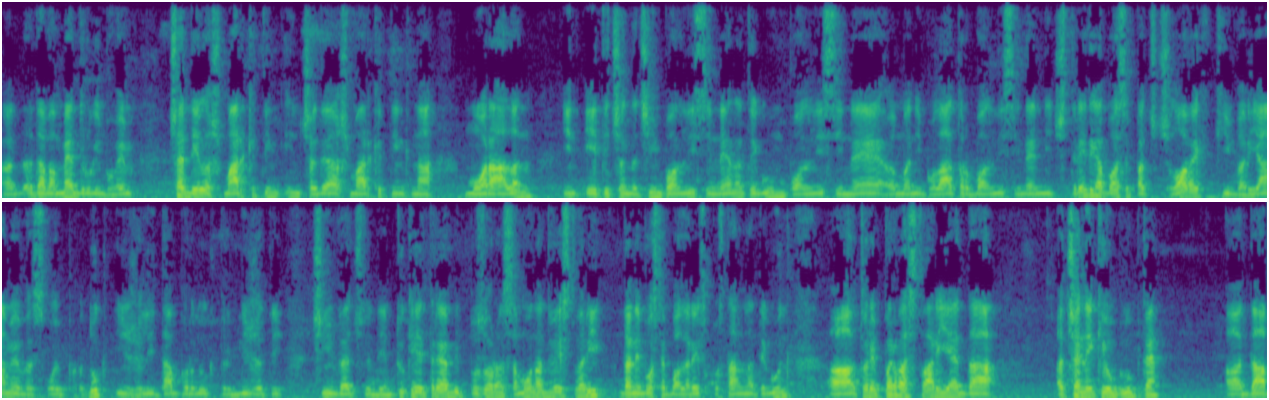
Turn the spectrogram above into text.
uh, da vam med drugim povem, če delaš marketing in če delaš marketing na moralen, in etičen način, pol nisi ne na tegum, pol nisi ne eh, manipulator, pol nisi ne nič tretjega, pa si pač človek, ki verjame v svoj produkt in želi ta produkt približati čim več ljudem. Tukaj je treba biti pozoren samo na dve stvari, da ne boste bolj res postali na tegun. Uh, torej, prva stvar je, da če nekaj obljubite, uh, da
